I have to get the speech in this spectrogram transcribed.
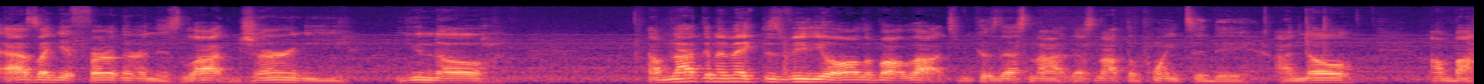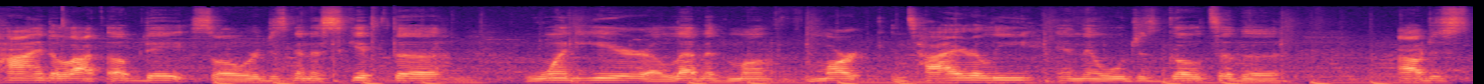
as I get further in this lock journey you know I'm not gonna make this video all about locks because that's not that's not the point today. I know I'm behind a lock update so we're just gonna skip the one year 11th month mark entirely and then we'll just go to the I'll just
